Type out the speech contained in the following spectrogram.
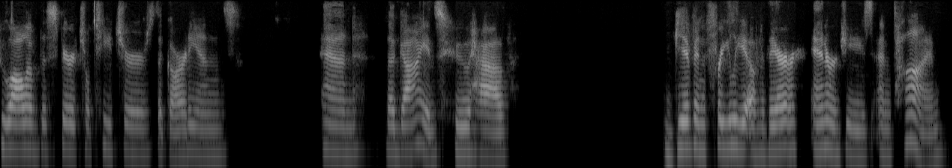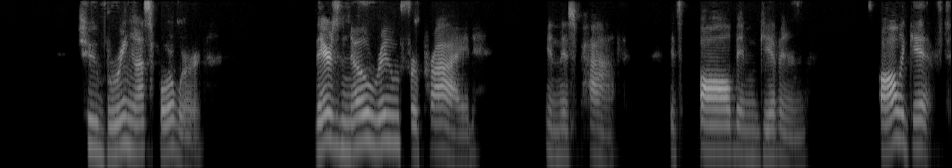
To all of the spiritual teachers, the guardians, and the guides who have given freely of their energies and time to bring us forward. There's no room for pride in this path. It's all been given. It's all a gift.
